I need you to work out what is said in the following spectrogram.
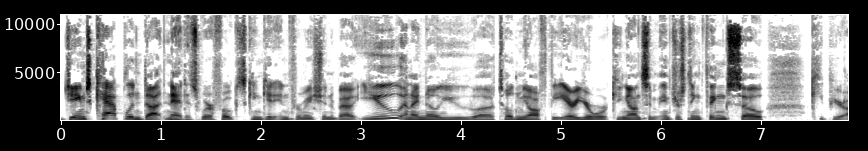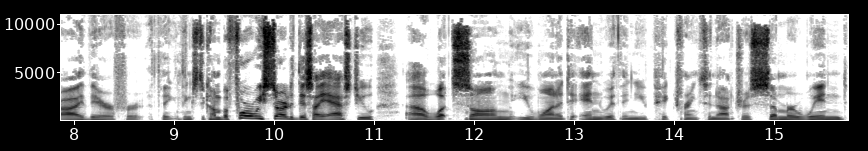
JamesKaplan.net is where folks can get information about you. And I know you uh, told me off the air you're working on some interesting things. So keep your eye there for th- things to come. Before we started this, I asked you uh, what song you wanted to end with, and you picked Frank Sinatra's Summer Wind.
